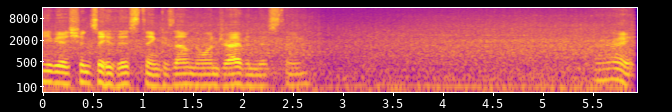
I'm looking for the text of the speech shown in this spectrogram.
Maybe I shouldn't say this thing because I'm the one driving this thing. Alright.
